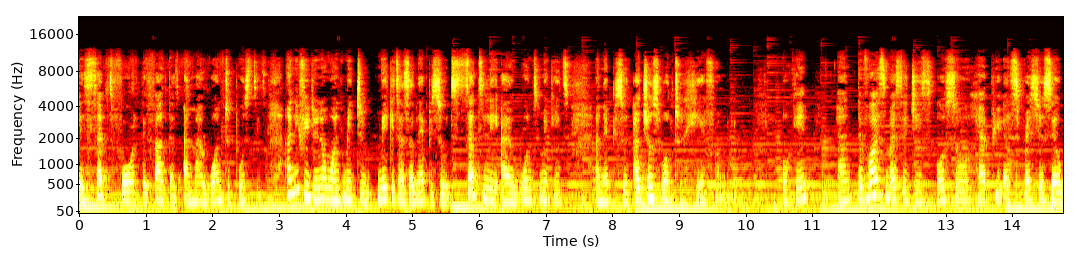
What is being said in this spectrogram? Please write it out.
except for the fact that I might want to post it. And if you do not want me to make it as an episode, certainly I won't make it an episode. I just want to hear from you okay and the voice messages also help you express yourself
